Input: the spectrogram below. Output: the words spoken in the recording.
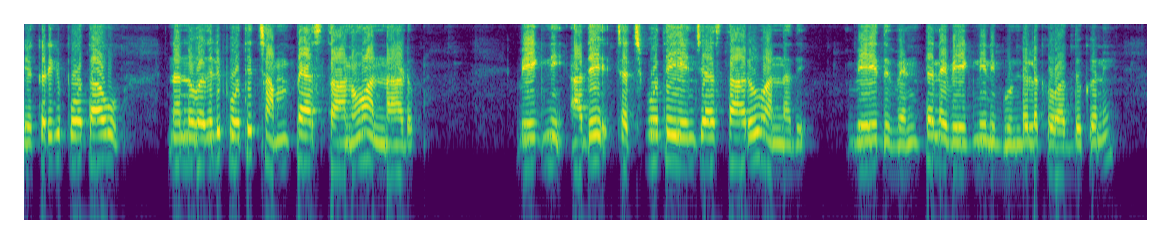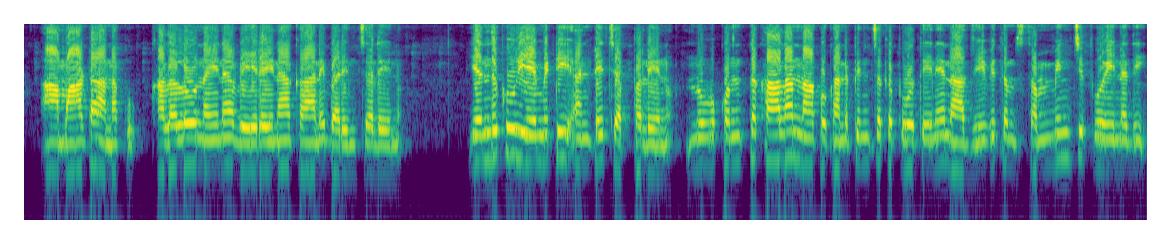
ఎక్కడికి పోతావు? నన్ను వదిలిపోతే చంపేస్తాను అన్నాడు. వేగ్ని అదే చచ్చిపోతే ఏం చేస్తారు? అన్నది. వేద్ వెంటనే వేగ్నిని గుండెలకు అద్దుకొని ఆ మాట అనకు. కలలోనైనా వేరైనా కాని భరించలేను. ఎందుకు ఏమిటి అంటే చెప్పలేను. నువ్వు కొంతకాలం నాకు కనిపించకపోతేనే నా జీవితం స్తంభించిపోయినది.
